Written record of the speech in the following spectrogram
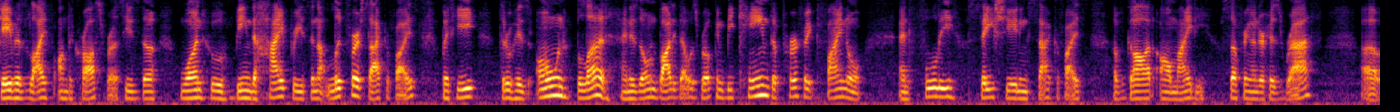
gave his life on the cross for us. He's the one who, being the high priest, did not look for a sacrifice, but he, through his own blood and his own body that was broken, became the perfect, final, and fully satiating sacrifice of God Almighty, suffering under his wrath, uh,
